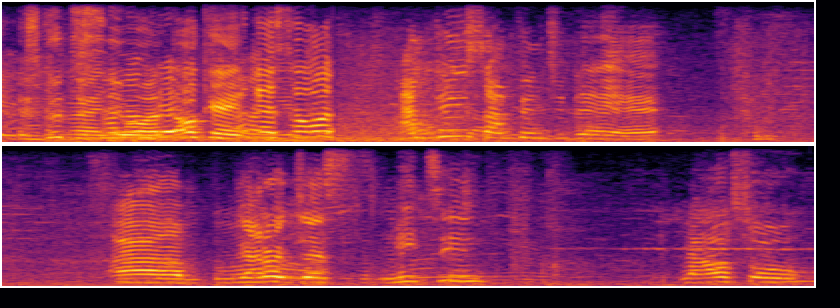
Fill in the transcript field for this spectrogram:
It's good to see you. All. Okay, okay. So I'm doing something today. eh? Um, we are not just meeting. We're also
